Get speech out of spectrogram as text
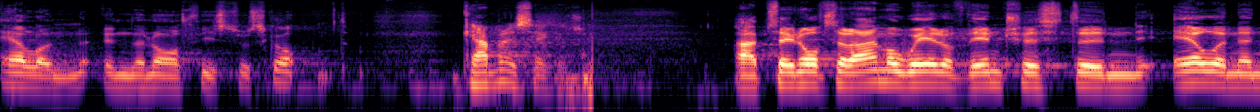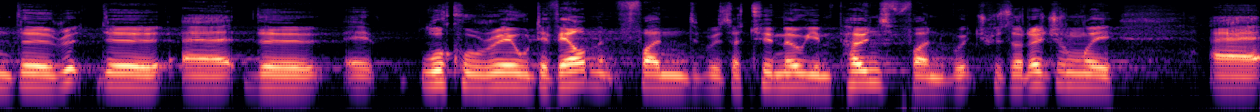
Ellen in the northeast of Scotland? Cabinet Secretary. Uh, Officer, I'm aware of the interest in Ellen and the, the, uh, the uh, Local Rail Development Fund was a £2 million fund, which was originally uh,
